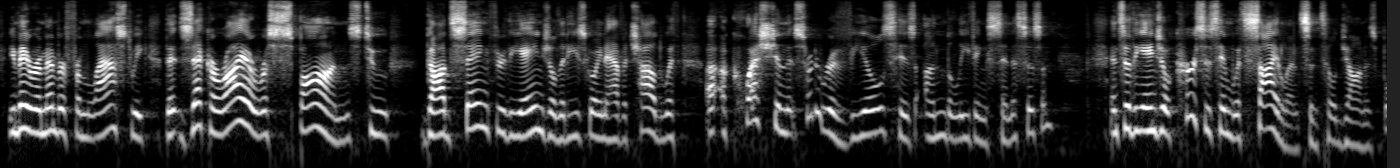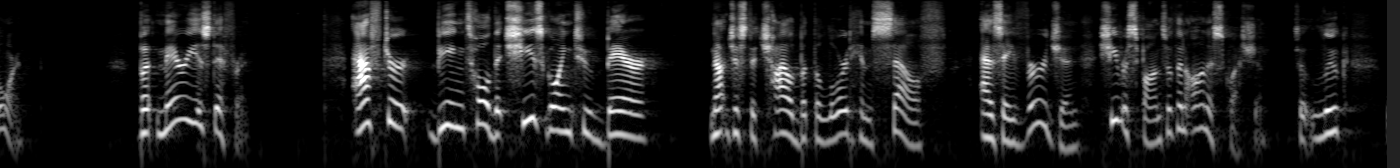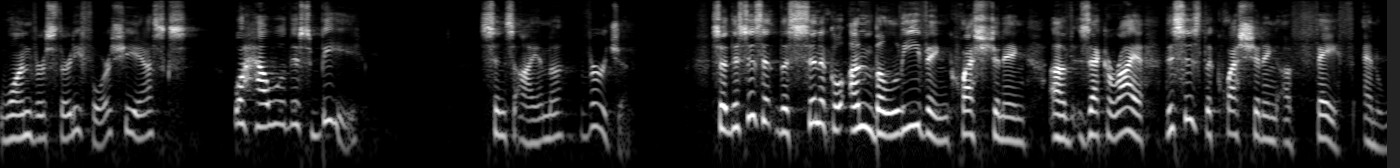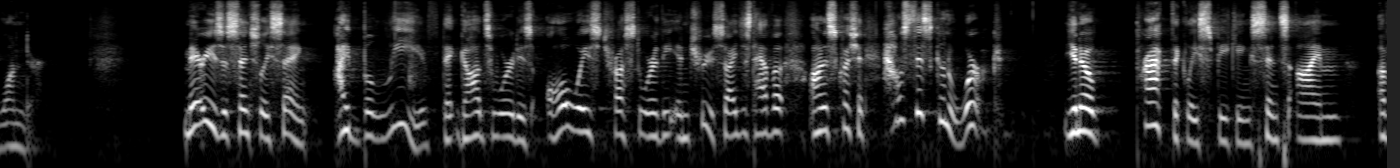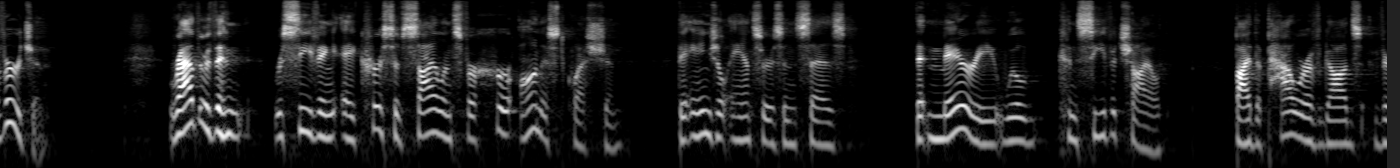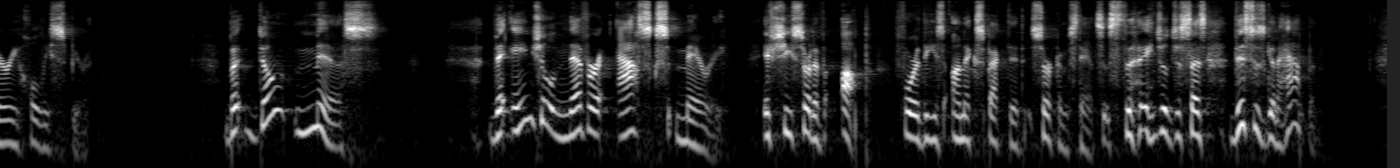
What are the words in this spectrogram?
You may remember from last week that Zechariah responds to God saying through the angel that he's going to have a child with a, question that sort of reveals his unbelieving cynicism. And so the angel curses him with silence until John is born. But Mary is different. After being told that she's going to bear not just a child, but the Lord himself as a virgin, she responds with an honest question. So, Luke 1, verse 34, she asks, Well, how will this be since I am a virgin? So, this isn't the cynical, unbelieving questioning of Zechariah. This is the questioning of faith and wonder. Mary is essentially saying, I believe that God's word is always trustworthy and true. So I just have an honest question How's this going to work? You know, practically speaking, since I'm a virgin. Rather than receiving a curse of silence for her honest question, the angel answers and says that Mary will conceive a child by the power of God's very Holy Spirit. But don't miss the angel never asks Mary if she's sort of up for these unexpected circumstances. The angel just says, This is going to happen.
